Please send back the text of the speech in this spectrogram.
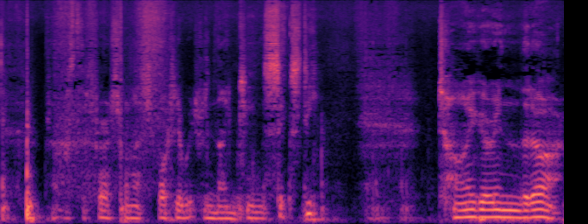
That was the first one I spotted, which was 1960. Tiger in the Dark.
